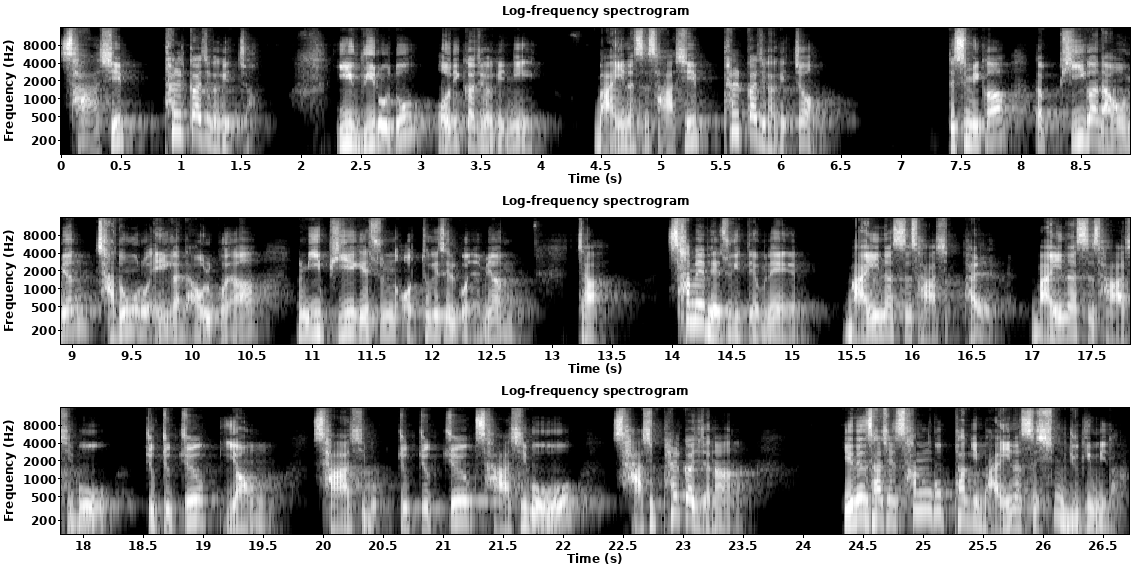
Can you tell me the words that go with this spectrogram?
48까지 가겠죠. 이 위로도 어디까지 가겠니? 마이너스 48까지 가겠죠. 됐습니까? 그러니까 B가 나오면 자동으로 A가 나올 거야. 그럼 이 B의 개수는 어떻게 셀 거냐면 자 3의 배수기 때문에 마이너스 48, 마이너스 45, 쭉쭉쭉 0, 45, 쭉쭉쭉 45, 48까지잖아. 얘는 사실 3 곱하기 마이너스 16입니다.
